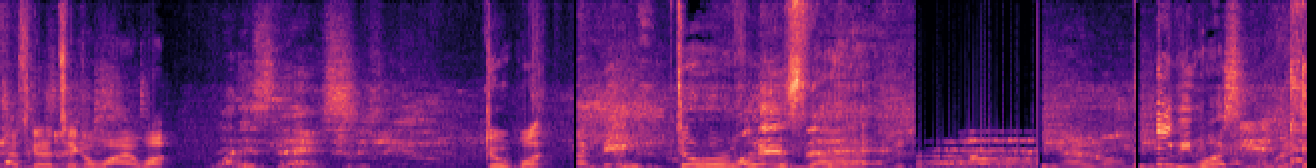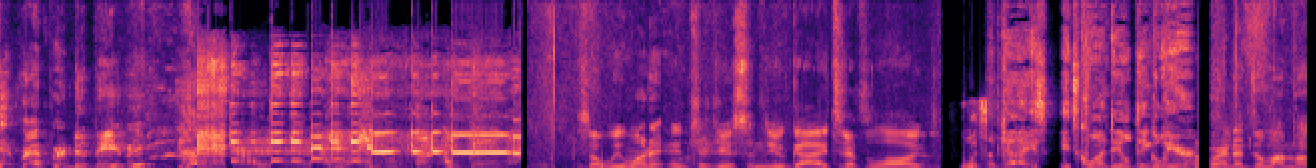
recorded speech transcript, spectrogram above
That's gonna take a while. What? What is this? Dude, what? Dude, what is that? Baby, what? Hit rapper the baby? So we want to introduce a new guy to the vlog. What's up, guys? It's Quandale Dingle here. We're in a dilemma.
